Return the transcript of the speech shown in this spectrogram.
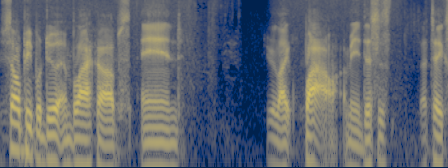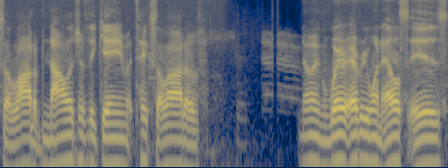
You saw people do it in Black Ops, and you're like, wow. I mean, this is that takes a lot of knowledge of the game. It takes a lot of knowing where everyone else is.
